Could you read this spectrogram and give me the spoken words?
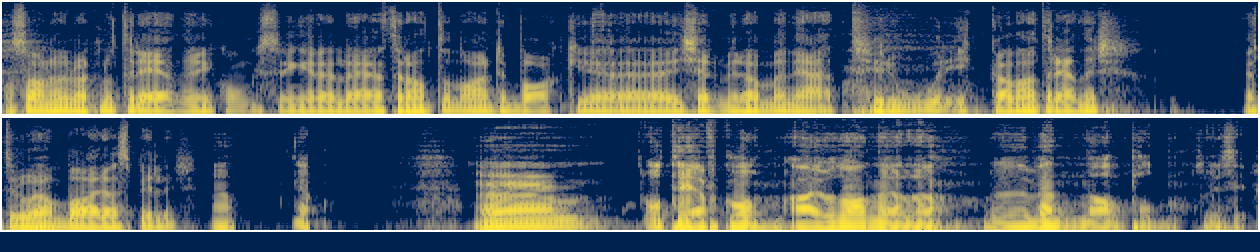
Og så har han jo vært noen trener i Kongsvinger eller et eller annet, og nå er han tilbake eh, i Kjellmyra. Men jeg tror ikke han er trener. Jeg tror han bare er spiller. Eh, og TFK er jo da nede, eh, vennene av podden, som vi sier.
